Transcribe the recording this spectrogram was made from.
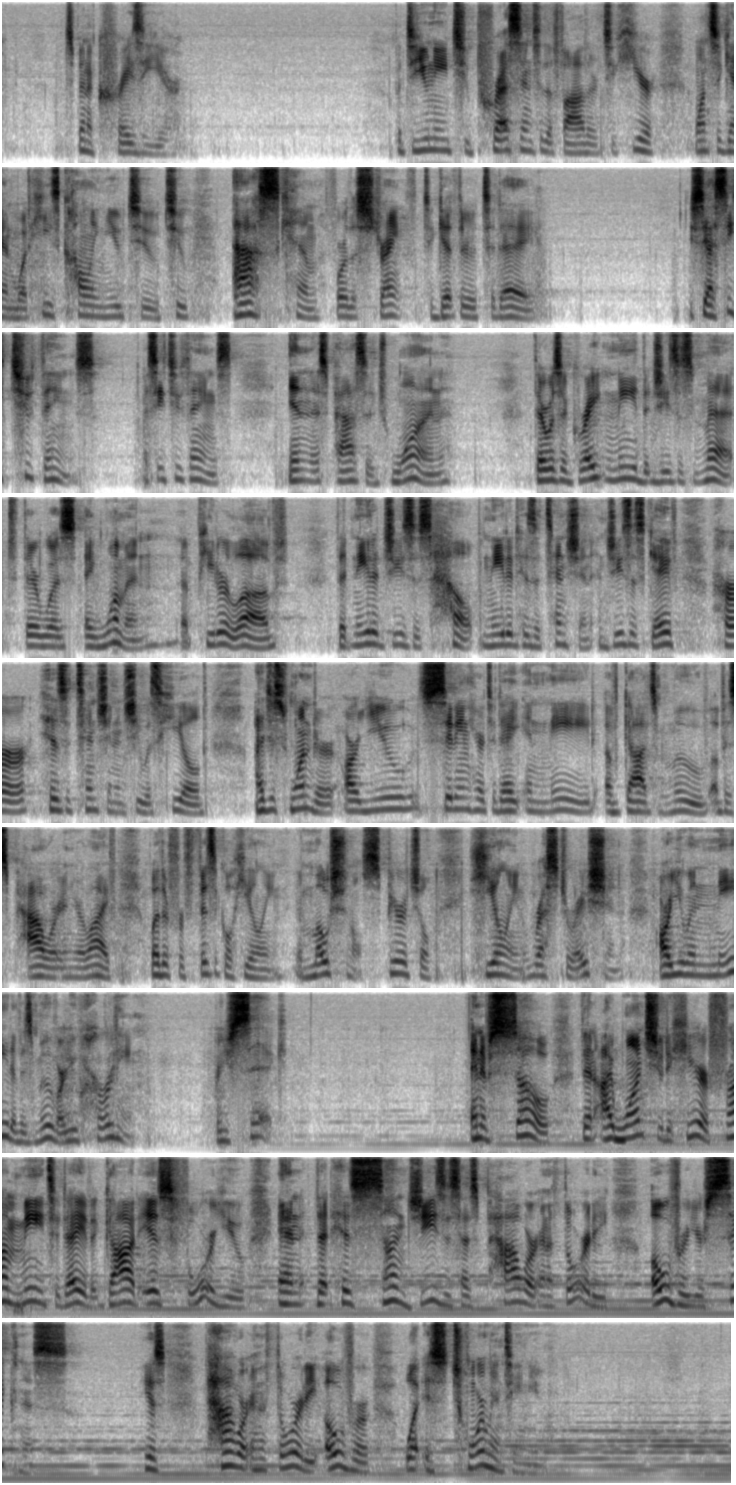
It's been a crazy year. But do you need to press into the Father to hear once again what He's calling you to, to ask Him for the strength to get through today? You see, I see two things. I see two things in this passage. One, there was a great need that Jesus met. There was a woman that Peter loved that needed Jesus' help, needed his attention, and Jesus gave her his attention and she was healed. I just wonder are you sitting here today in need of God's move, of his power in your life, whether for physical healing, emotional, spiritual healing, restoration? Are you in need of his move? Are you hurting? Are you sick? And if so, then I want you to hear from me today that God is for you and that his son Jesus has power and authority over your sickness. He has power and authority over what is tormenting you.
